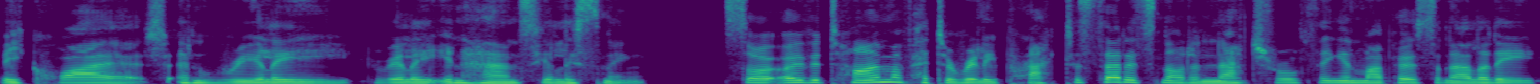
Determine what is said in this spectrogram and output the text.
be quiet and really, really enhance your listening. So over time, I've had to really practice that. It's not a natural thing in my personality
